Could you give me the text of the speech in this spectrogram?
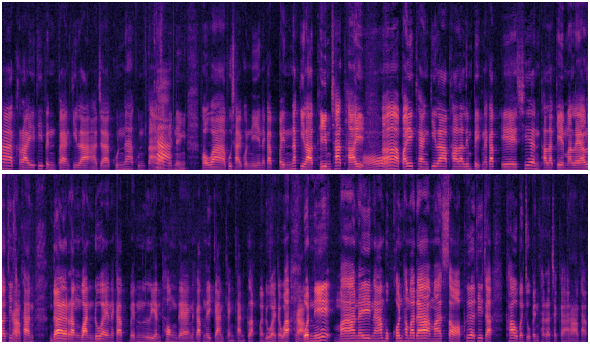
ถ้าใครที่เป็นแฟนกีฬาอาจจะคุ้นหน้าคุ้นตาค่ะนิดหนึ่งเพราะว่าผู้ชายคนนี้นะครับเป็นนักกีฬาทีมชาติไทยอ๋ออ่าไปแข่งกีฬาพาราลิมปิกนะครับเอเชียนพาราเกมมาแล้วและที่ครับ สำคัญได้รางวัลด้วยนะครับ เป็นเหรียญทองแดงนะครับในการแข่งขันกลับมาด้วย แต่ว่าครับ วันนี้มาในนามบุคคลธรรมดามาสอบเพื่อที่จะเข้าบรรจุเป็นข้าราชการนะครับ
